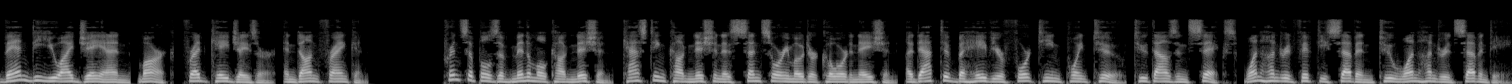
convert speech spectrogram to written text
Van Duijn, Mark, Fred Keijzer, and Don Franken. Principles of Minimal Cognition, Casting Cognition as Sensorimotor Coordination, Adaptive Behavior 14.2 2006, 157–170.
